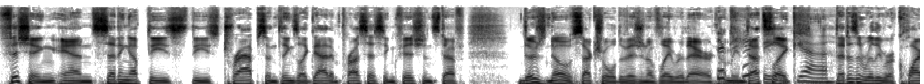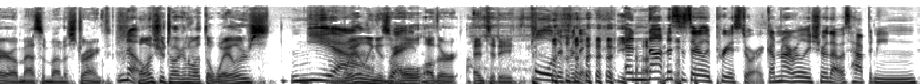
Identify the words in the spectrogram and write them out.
fishing and setting up these these traps and things like that and processing fish and stuff, there's no sexual division of labor there. There I mean, that's be, like yeah. that doesn't really require a massive amount of strength. No. Unless you're talking about the whalers. Yeah. Whaling is right. a whole other entity. whole different thing, and not necessarily prehistoric. I'm not really sure that was happening.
